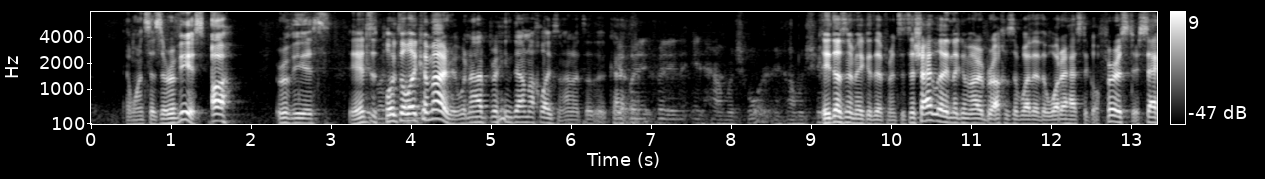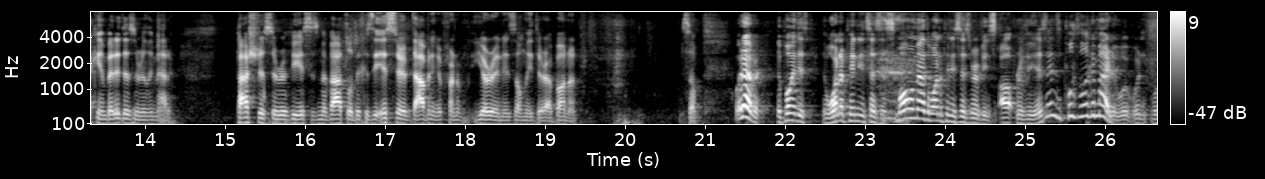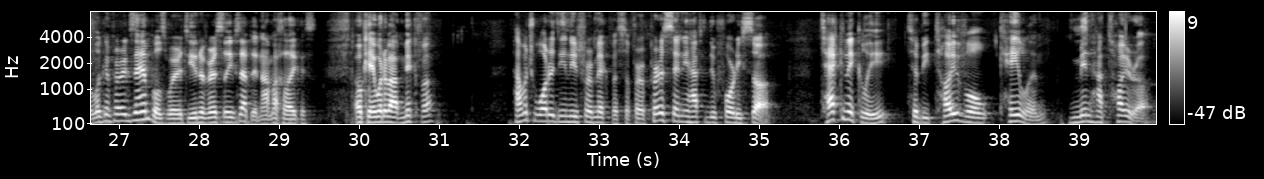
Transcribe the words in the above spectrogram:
and one says a revius. Ah, revius. The answer is plugged to like kamari. We're not bringing down machleksim. I don't kind Yeah, of. but, it, but in, in how much water? In how much? It doesn't make a difference. It's a shaila in the Gemara brachas of whether the water has to go first or second, but it doesn't really matter. Pashtus or revius is mevatel because the isser of davening in front of urine is only derabanan. So, whatever. The point is, the one opinion says a small amount, the one opinion says revius. Oh, revius. It's We're, we're, looking for examples where it's universally accepted, not machalekes. Okay, what about mikvah? How much water do you need for a mikvah? So for a person, you have to do 40 saw. Technically, to be toivel kalim min ha'toira,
